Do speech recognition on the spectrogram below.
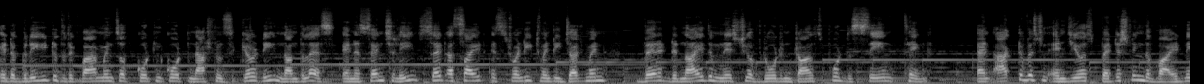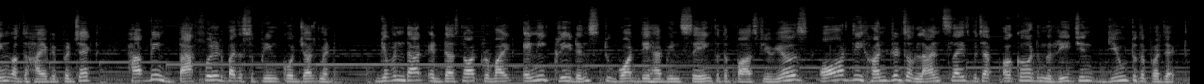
it agreed to the requirements of quote unquote national security nonetheless, and essentially set aside its 2020 judgment where it denied the Ministry of Road and Transport the same thing. And activists and NGOs petitioning the widening of the highway project have been baffled by the Supreme Court judgment given that it does not provide any credence to what they have been saying for the past few years or the hundreds of landslides which have occurred in the region due to the project.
